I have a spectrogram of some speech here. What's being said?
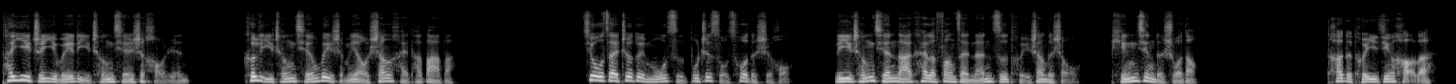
他一直以为李承前是好人，可李承前为什么要伤害他爸爸？就在这对母子不知所措的时候，李承前拿开了放在男子腿上的手，平静的说道：“他的腿已经好了。”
